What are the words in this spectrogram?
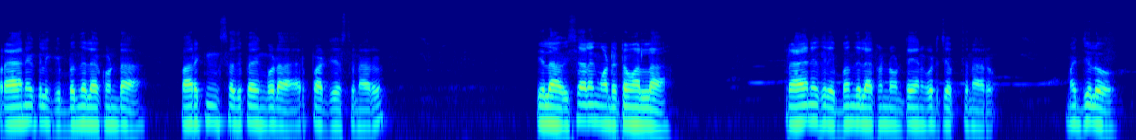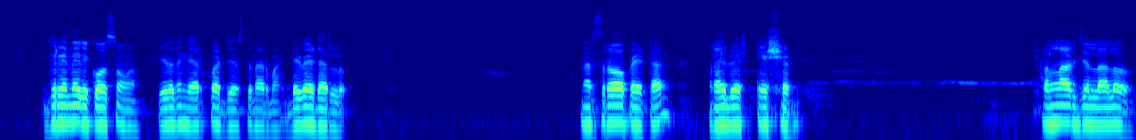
ప్రయాణికులకు ఇబ్బంది లేకుండా పార్కింగ్ సదుపాయం కూడా ఏర్పాటు చేస్తున్నారు. ఇలా విశాలంగా ఉండటం వల్ల ప్రయాణికులు ఇబ్బంది లేకుండా ఉంటాయని కూడా చెప్తున్నారు. మధ్యలో గ్రీనరీ కోసం ఈ విధంగా ఏర్పాటు చేస్తున్నారు మా డివైడర్లు. Narasaraopet railway station. పల్నాడు జిల్లాలో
